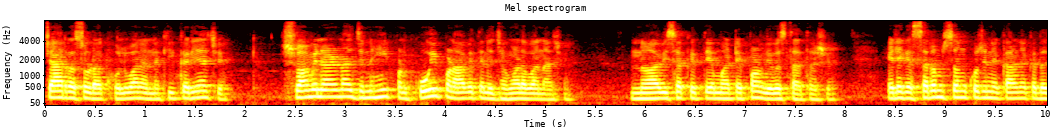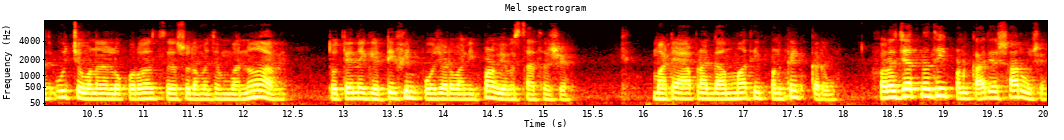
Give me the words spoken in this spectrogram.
ચાર રસોડા ખોલવાના નક્કી કર્યા છે. સ્વામિનારાયણના જ નહીં, પણ કોઈ પણ આવે તેને જમાડવાના છે. ન આવી શકે તે માટે પણ વ્યવસ્થા થશે. એટલે કે શરમ સંકોચને કારણે કદાચ ઉચ્ચ વર્ણના લોકો રસોડામાં જમવા ન આવે, તો તેને કે ટિફિન પહોંચાડવાની પણ વ્યવસ્થા થશે. માટે આપણા ગામમાંથી પણ કંઈક કરવું. ફરજિયાત નથી, પણ કાર્ય સારું છે.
